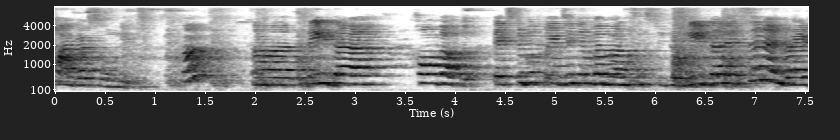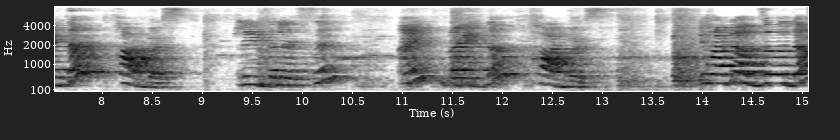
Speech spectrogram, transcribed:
hard words only huh? uh, read the homework textbook page number 162 read the lesson and write the hard words read the lesson and write the hard words you have to observe the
